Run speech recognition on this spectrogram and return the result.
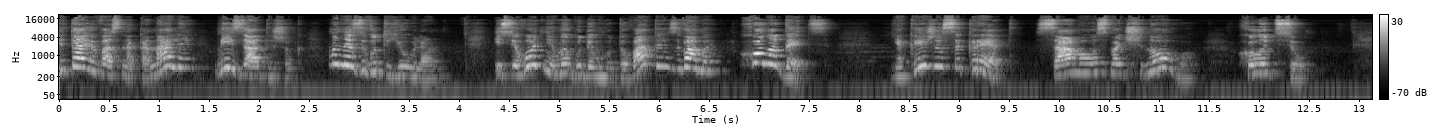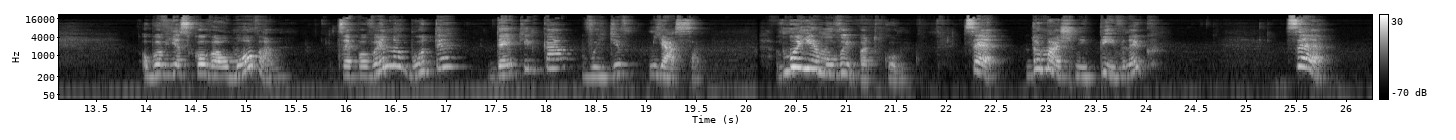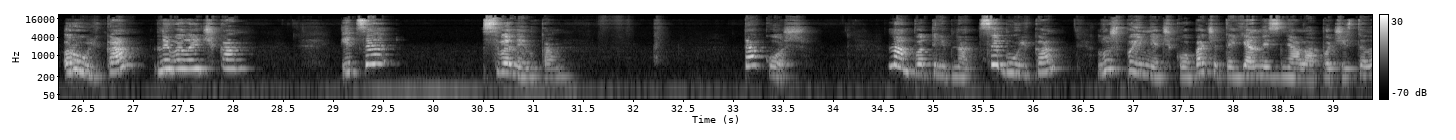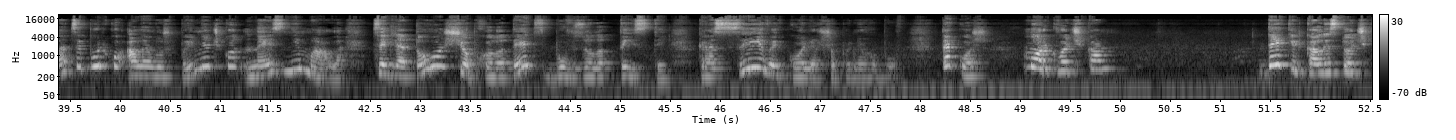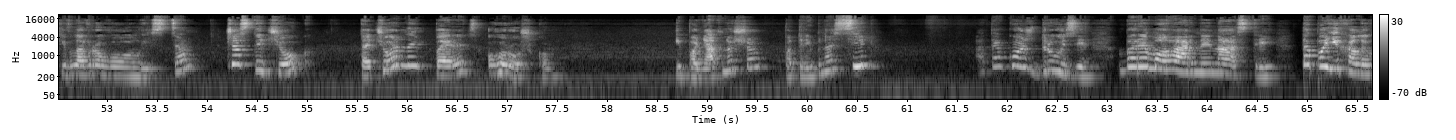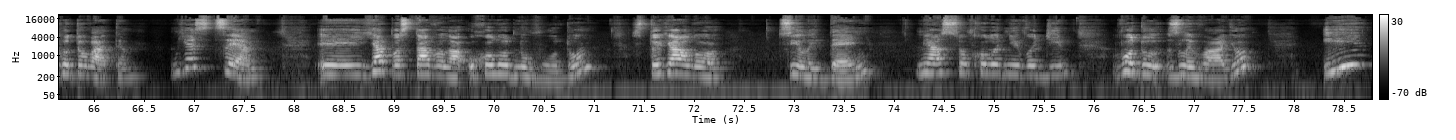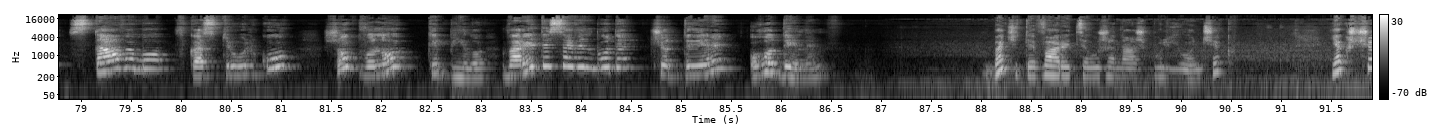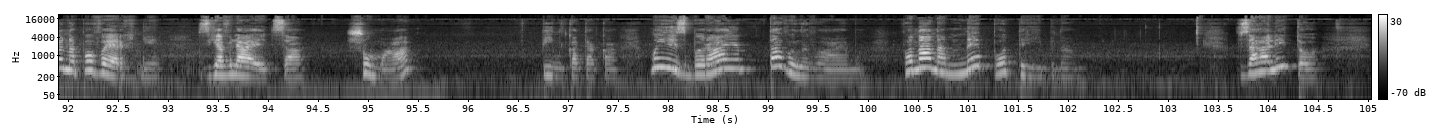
Вітаю вас на каналі Мій затишок. Мене звуть Юля. І сьогодні ми будемо готувати з вами холодець. Який же секрет самого смачного холодцю? Обов'язкова умова це повинно бути декілька видів м'яса. В моєму випадку це домашній півник, це рулька невеличка. І це свининка. Також нам потрібна цибулька, лушпинячко. Бачите, я не зняла, почистила цибульку, але лушпинячко не знімала. Це для того, щоб холодець був золотистий, красивий колір, щоб у нього був. Також морквочка, декілька листочків лаврового листя, частичок та чорний перець горошком. І, понятно, що потрібна сіль. А також, друзі, беремо гарний настрій та поїхали готувати. М'ясце е, я поставила у холодну воду, стояло цілий день м'ясо в холодній воді. Воду зливаю і ставимо в кастрюльку, щоб воно кипіло. Варитися він буде 4 години. Бачите, вариться уже наш бульйончик. Якщо на поверхні з'являється шума, пінка така, ми її збираємо та виливаємо. Вона нам не потрібна. Взагалі-то,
